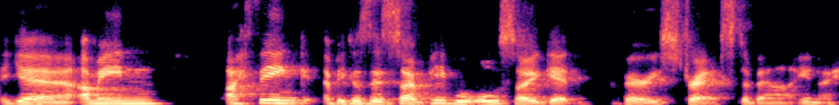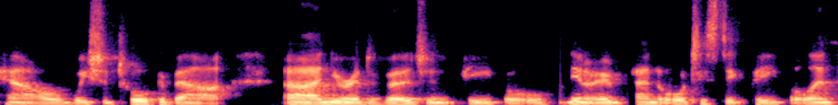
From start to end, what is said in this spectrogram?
yeah, I mean, I think because there's so people also get very stressed about, you know, how we should talk about uh, neurodivergent people, you know, and autistic people. And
